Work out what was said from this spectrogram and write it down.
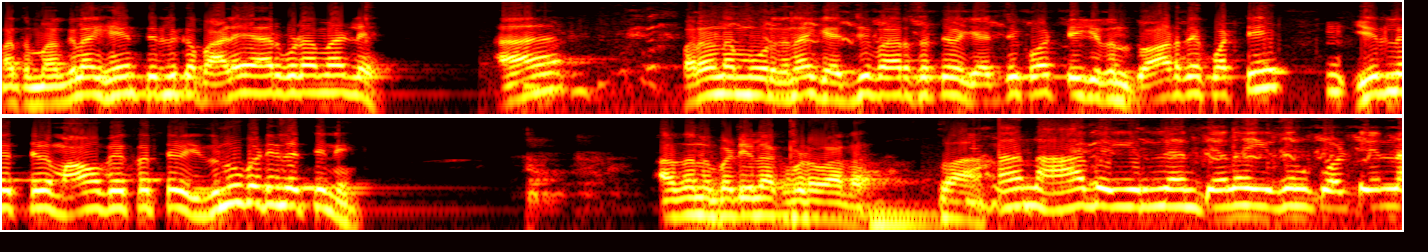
ಮತ್ ಮಗ್ಲಾಗ ಏನ್ ತಿರ್ಲಿಕ್ಕ ಬಾಳೆ ಯಾರು ಕೂಡ ಮಾಡ್ಲಿ? ಆ? ಬರೋಣ ಮೂರ್ ದಿನ ಗೆಜ್ಜಿ ಬಾರಸತ್ತೇಳಿ, ಗೆಜ್ಜಿ ಕೊಟ್ಟಿ ಈಗ ಇದನ್ನ ದ್ವಾಡದೆ ಕೊಟ್ಟಿ ಇರ್ಲತ್ತೇಳಿ ಮಾವು ಬೇಕತ್ತೇಳಿ, ಇದನ್ನೂ ಬಡಿಲತ್ತೀನಿ. ಅದನ್ನು ಬಡಿಲಾಕ್ ಬಿಡವಾದ ಆದ ಇರ್ಲಿ ಅಂತೇನ ಇದನ್ ಕೊಟ್ಟಿನ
